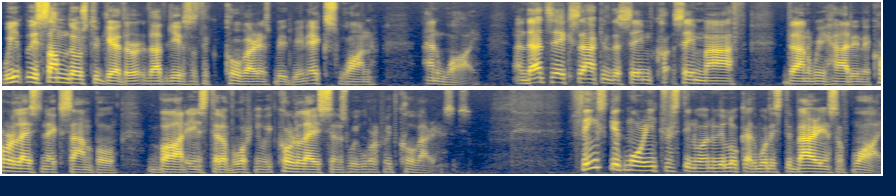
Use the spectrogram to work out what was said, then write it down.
We, we sum those together, that gives us the covariance between x1 and y. And that's exactly the same, same math than we had in the correlation example, but instead of working with correlations, we work with covariances. Things get more interesting when we look at what is the variance of y.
